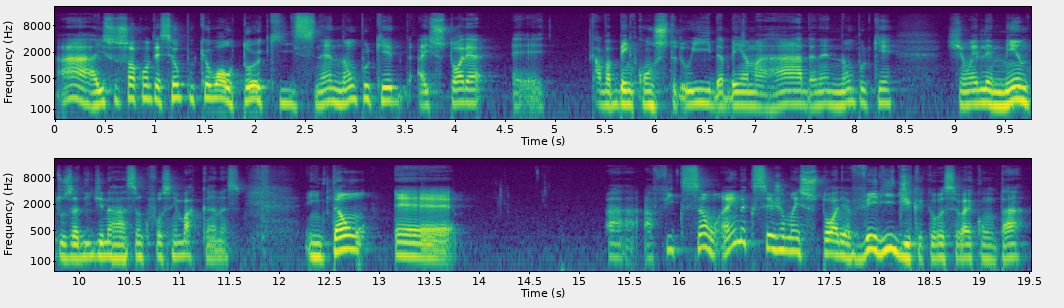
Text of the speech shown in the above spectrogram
Ah, isso só aconteceu porque o autor quis, né? Não porque a história estava é, bem construída, bem amarrada, né? Não porque tinham elementos ali de narração que fossem bacanas. Então, é, a, a, ficção, ainda que seja uma história verídica que você vai contar,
